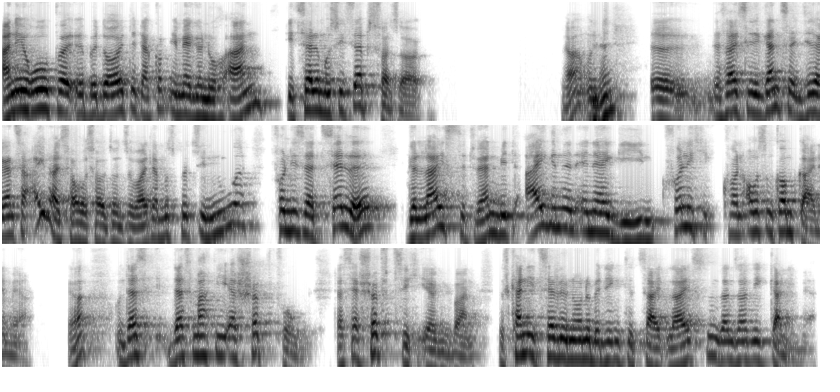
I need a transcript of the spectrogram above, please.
Anaerobe äh, bedeutet, da kommt nicht mehr genug an, die Zelle muss sich selbst versorgen. Ja? Und mhm. Äh, das heißt, ganze, dieser ganze Eiweißhaushalt und so weiter muss plötzlich nur von dieser Zelle geleistet werden mit eigenen Energien. Völlig von außen kommt keine mehr. Ja? Und das, das macht die Erschöpfung. Das erschöpft sich irgendwann. Das kann die Zelle nur eine bedingte Zeit leisten, dann sagt die, ich kann nicht mehr.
